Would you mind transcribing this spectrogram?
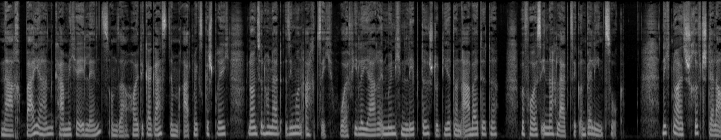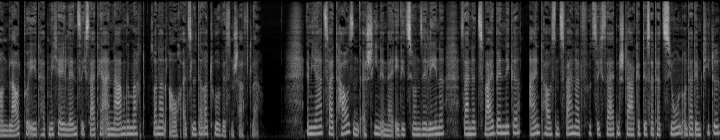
Nach Bayern kam Michael Lenz, unser heutiger Gast im Atmix-Gespräch, 1987, wo er viele Jahre in München lebte, studierte und arbeitete, bevor es ihn nach Leipzig und Berlin zog. Nicht nur als Schriftsteller und Lautpoet hat Michael Lenz sich seither einen Namen gemacht, sondern auch als Literaturwissenschaftler. Im Jahr 2000 erschien in der Edition Selene seine zweibändige, 1240 Seiten starke Dissertation unter dem Titel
